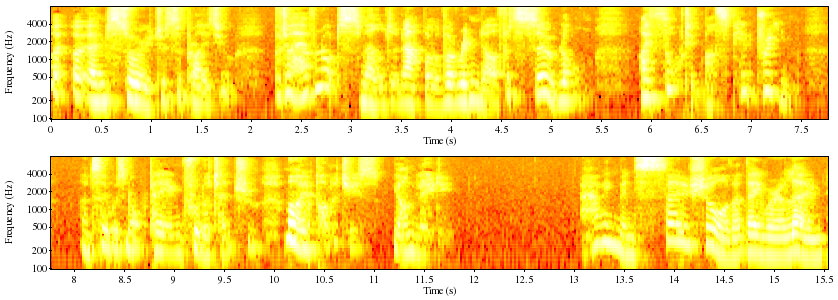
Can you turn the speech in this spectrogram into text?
I, I am sorry to surprise you, but I have not smelled an apple of Arinda for so long. I thought it must be a dream, and so was not paying full attention. My apologies, young lady. Having been so sure that they were alone,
